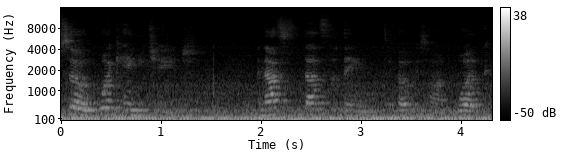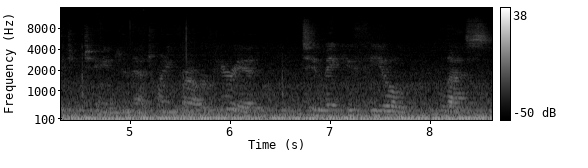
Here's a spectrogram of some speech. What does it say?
So what can you change? And that's, that's the thing to focus on. What could you change in that twenty-four hour period to make you feel less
